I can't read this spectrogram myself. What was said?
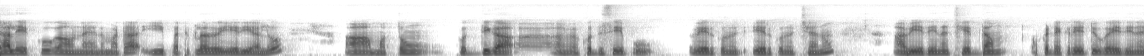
చాలా ఎక్కువగా ఉన్నాయన్నమాట ఈ పర్టికులర్ ఏరియాలో. మొత్తం కొద్దిగా కొద్దిసేపు వేరుకొని ఏరుకొని వచ్చాను. అవి ఏదైనా చేద్దాం ఒక డెకరేటివ్గా ఏదైనా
